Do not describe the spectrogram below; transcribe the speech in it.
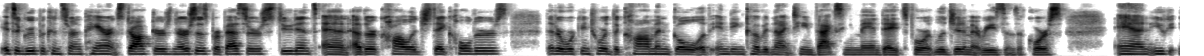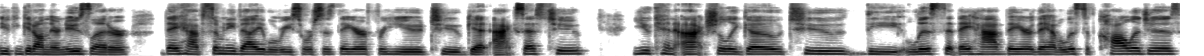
It's a group of concerned parents, doctors, nurses, professors, students, and other college stakeholders that are working toward the common goal of ending COVID 19 vaccine mandates for legitimate reasons, of course. And you, you can get on their newsletter. They have so many valuable resources there for you to get access to you can actually go to the list that they have there. They have a list of colleges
